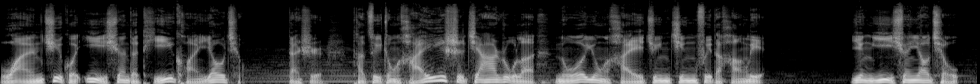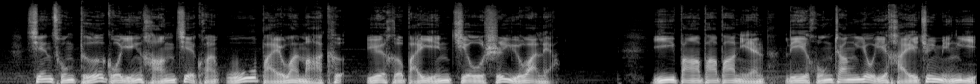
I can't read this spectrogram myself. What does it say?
婉拒过奕轩的提款要求。但是他最终还是加入了挪用海军经费的行列，应奕轩要求，先从德国银行借款五百万马克，约合白银九十余万两。一八八八年，李鸿章又以海军名义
